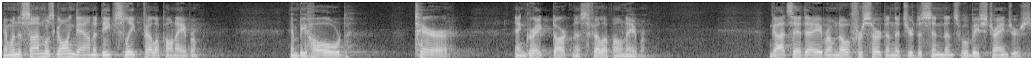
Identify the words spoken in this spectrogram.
And when the sun was going down, a deep sleep fell upon Abram. And behold, terror and great darkness fell upon Abram. God said to Abram, Know for certain that your descendants will be strangers.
